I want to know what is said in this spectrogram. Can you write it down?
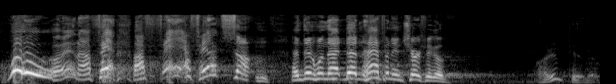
Whoo, and I felt, I felt, I felt something. And then when that doesn't happen in church, we go, I didn't feel that.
